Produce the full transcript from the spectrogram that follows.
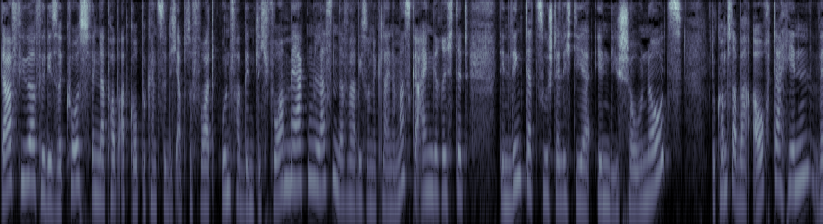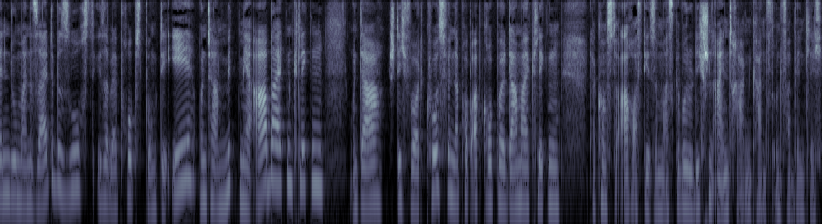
dafür, für diese Kursfinder-Pop-Up-Gruppe kannst du dich ab sofort unverbindlich vormerken lassen. Dafür habe ich so eine kleine Maske eingerichtet. Den Link dazu stelle ich dir in die Show Notes. Du kommst aber auch dahin, wenn du meine Seite besuchst, isabelprobst.de, unter Mit mir arbeiten klicken und da Stichwort Kursfinder Pop-up Gruppe, da mal klicken. Da kommst du auch auf diese Maske, wo du dich schon eintragen kannst, unverbindlich.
